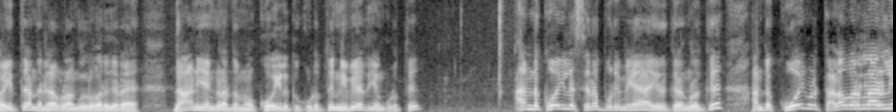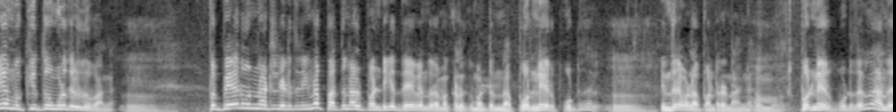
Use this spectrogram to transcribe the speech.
வைத்து அந்த நிலவளங்கள் வருகிற தானியங்கள் அந்த கோயிலுக்கு கொடுத்து நிவேதியம் கொடுத்து அந்த கோயிலில் சிறப்புரிமையாக இருக்கிறவங்களுக்கு அந்த கோயிலோட தல வரலாறுலேயே முக்கியத்துவம் கொடுத்து எழுதுவாங்க. இப்போ பேரூர் நாட்டில் எடுத்துட்டிங்கன்னா பத்து நாள் பண்டிகை தேவேந்திர மக்களுக்கு மட்டும்தான். பொன்னேர் பூட்டுதல். ம். இந்திர விழா பண்ணுறோம் நாங்கள் பொன்னேர் பூட்டுதல் அந்த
